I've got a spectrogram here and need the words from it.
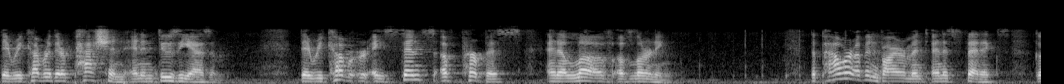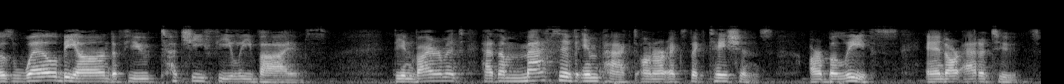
They recover their passion and enthusiasm. They recover a sense of purpose and a love of learning. The power of environment and aesthetics goes well beyond a few touchy feely vibes. The environment has a massive impact on our expectations, our beliefs, and our attitudes.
